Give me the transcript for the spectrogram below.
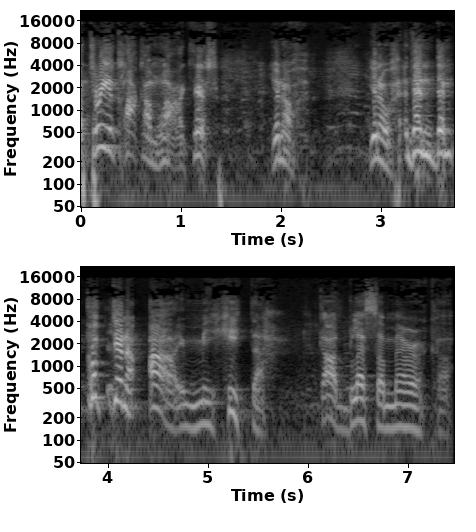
at three o'clock I'm like this, you know, you know, and then, then cook dinner. Ay, mijita. God bless America.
